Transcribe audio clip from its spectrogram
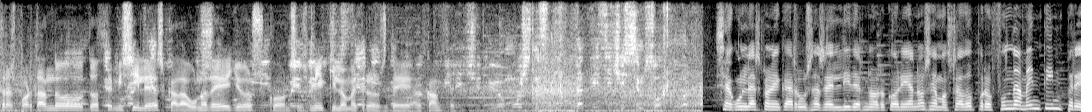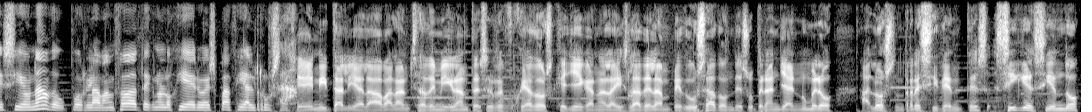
transportando 12 misiles, cada uno de ellos con 6.000 kilómetros de alcance. Según las crónicas rusas, el líder norcoreano se ha mostrado profundamente impresionado por la avanzada tecnología aeroespacial rusa. En Italia, la avalancha de migrantes y refugiados que llegan a la isla de Lampedusa, donde superan ya en número a los residentes, sigue siendo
